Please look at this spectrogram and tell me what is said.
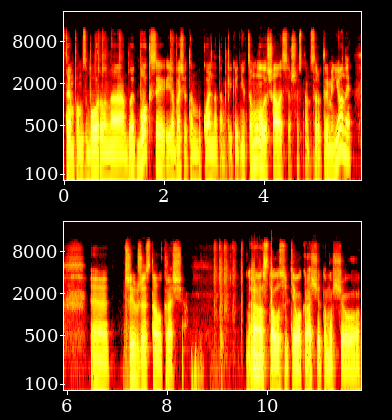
темпом збору на блекбокси. Я бачив, там буквально там кілька днів тому лишалося щось там 43 мільйони. Е, чи вже стало краще? Стало суттєво краще, тому що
